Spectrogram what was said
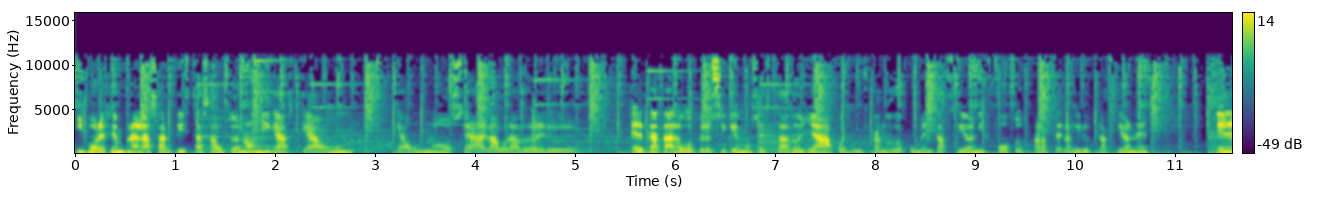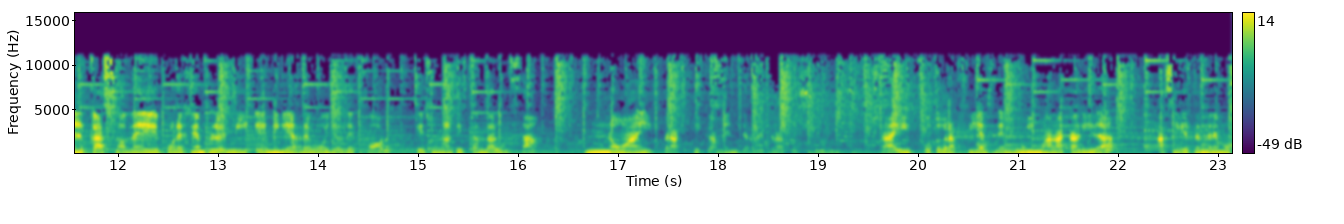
Y por ejemplo, las artistas autonómicas que aún que aún no se ha elaborado el, el catálogo, pero sí que hemos estado ya pues buscando documentación y fotos para hacer las ilustraciones. En el caso de, por ejemplo, Emilia Rebollo de Ford, que es una artista andaluza, no hay prácticamente retratos suyos. hay fotografías de muy mala calidad, así que tendremos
